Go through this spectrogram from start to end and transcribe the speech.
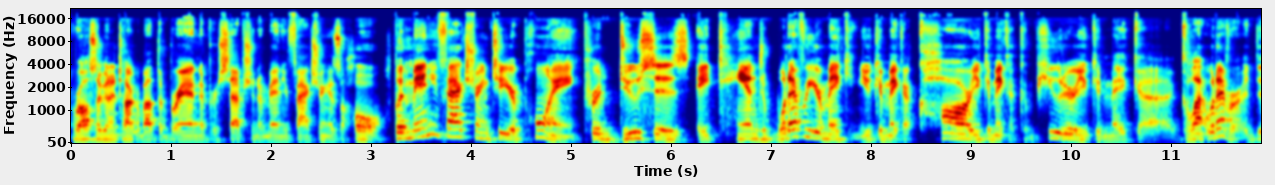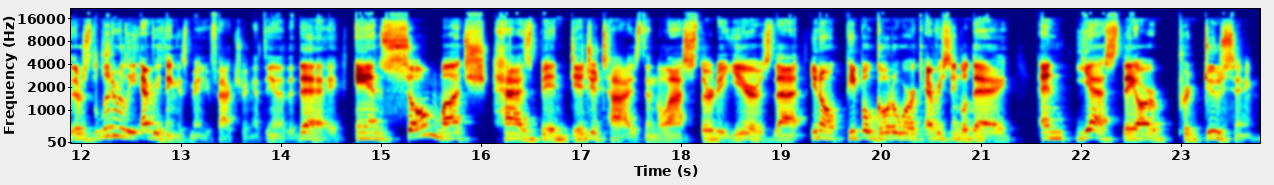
we're also going to talk about the brand and perception of manufacturing as a whole. But manufacturing to your point produces a tangible whatever you're making. You can make a car you can make a computer you can make a glass whatever. There's literally everything is manufacturing at the end of the day. And so much has been digitized in the last 30 years that you know people go to work every single day and yes, they are producing,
